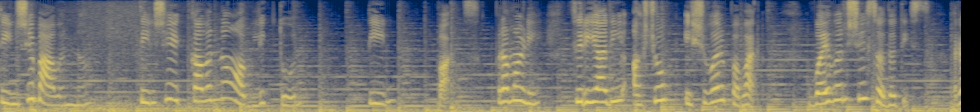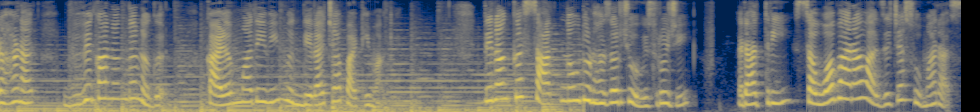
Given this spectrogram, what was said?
तीनशे बावन्न तीनशे एक्कावन्न ऑब्लिक दोन तीन पाच. प्रमाणे फिर्यादी अशोक ईश्वर पवार वयवर्षी सदतीस. राहणार विवेकानंद नगर काळम्मादेवी मंदिराच्या पाठीमागे. दिनांक सात नऊ दोन हजार चोवीस रोजी रात्री सव्वा बारा वाजेच्या सुमारास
